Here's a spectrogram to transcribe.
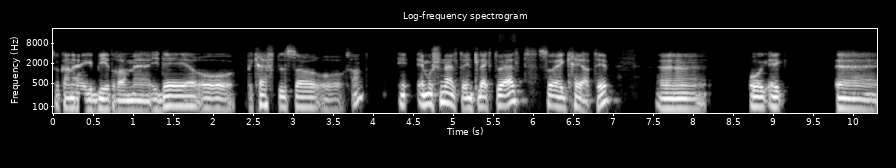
Så kan jeg bidra med ideer og bekreftelser og sånt. Emosjonelt og intellektuelt så er jeg kreativ. Eh, og jeg uh,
